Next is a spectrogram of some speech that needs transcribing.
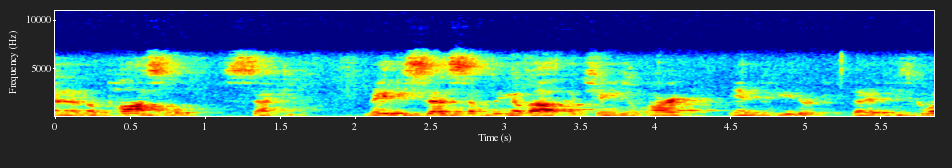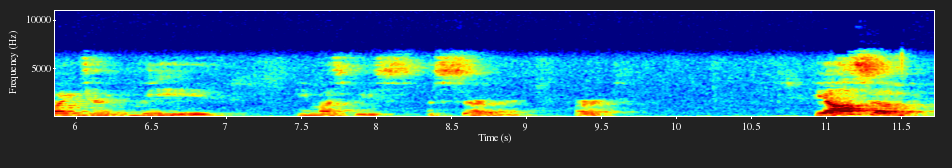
and an apostle second. Maybe says something about a change of heart in Peter. That if he's going to lead, he must be a servant first. He also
